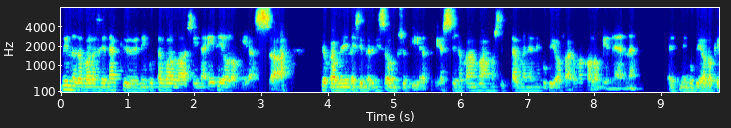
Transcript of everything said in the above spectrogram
millä tavalla se näkyy niin kuin tavallaan siinä ideologiassa, joka meillä esimerkiksi on psykiatriassa, joka on vahvasti tämmöinen niin kuin biofarmakologinen, että niin kuin biologi,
